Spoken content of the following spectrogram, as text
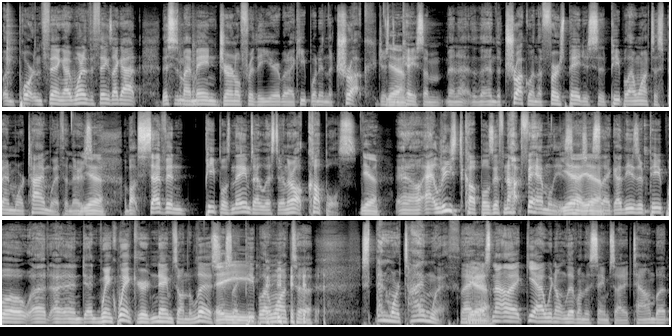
important thing. I, one of the things I got. This is my main journal for the year, but I keep one in the truck just Yeah. in case I'm. And uh, in the truck on the first page it said people I want to spend more time with, and there's Yeah. about seven people's names I listed, and they're all couples. Yeah. You know, at least couples, if not families. Yeah, so it's just yeah. like uh, these are people, uh, and and wink, wink, your names on the list. It's like people I want to spend more time with. Like Yeah. it's not like yeah, we don't live on the same side of town, but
